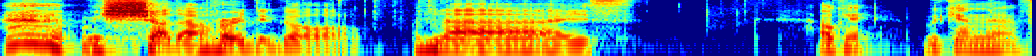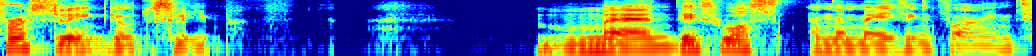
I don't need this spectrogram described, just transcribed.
we shot over the goal. Nice. Okay, we can uh, firstly go to sleep. Man, this was an amazing find.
